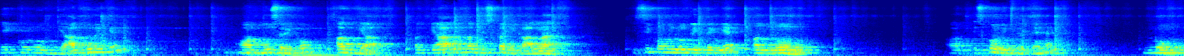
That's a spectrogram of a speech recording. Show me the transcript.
एक को लोग ज्ञात बोलेंगे और दूसरे को अज्ञात। अज्ञात मतलब जिसका निकालना है। इसी को हम लोग लिख देंगे अननोन और इसको लिख देते हैं नोन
